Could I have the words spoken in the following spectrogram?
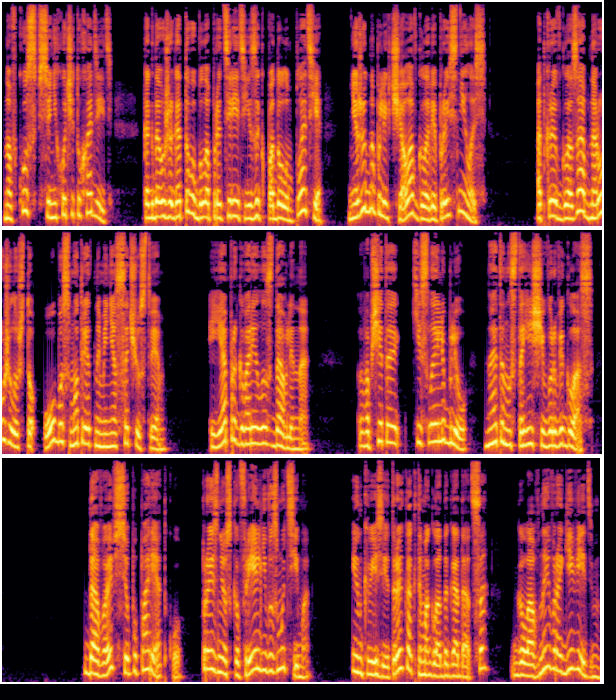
но вкус все не хочет уходить. Когда уже готова была протереть язык подолом платья, неожиданно полегчало, а в голове прояснилось. Открыв глаза, обнаружила, что оба смотрят на меня с сочувствием. И я проговорила сдавленно. «Вообще-то кислое люблю, но это настоящий вырви глаз». «Давай все по порядку», — произнес Кафриэль невозмутимо. Инквизиторы, как ты могла догадаться, главные враги ведьм.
